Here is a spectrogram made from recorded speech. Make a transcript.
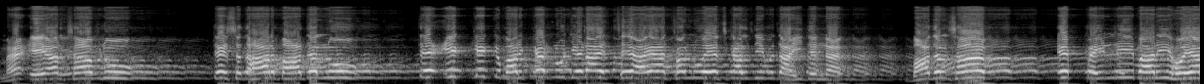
ਮੈਂ ਏਆਰ ਸਾਹਿਬ ਨੂੰ ਤੇ ਸਰਦਾਰ ਬਾਦਲ ਨੂੰ ਤੇ ਇੱਕ ਇੱਕ ਵਰਕਰ ਨੂੰ ਜਿਹੜਾ ਇੱਥੇ ਆਇਆ, ਤੁਹਾਨੂੰ ਇਸ ਗੱਲ ਦੀ ਵਧਾਈ ਦਿੰਦਾ ਬਾਦਲ ਸਾਹਿਬ, ਇਹ ਪਹਿਲੀ ਵਾਰੀ ਹੋਇਆ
